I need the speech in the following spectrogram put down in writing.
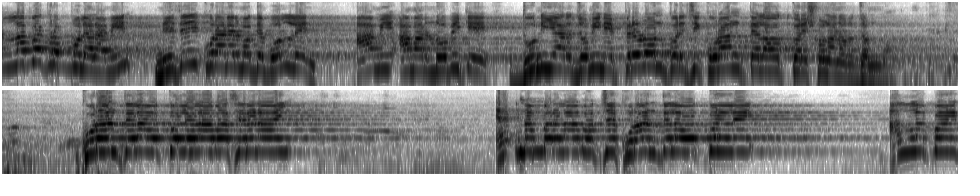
আল্লাহ পাক রব্বুল আলামিন নিজেই কোরআনের মধ্যে বললেন, আমি আমার নবীকে দুনিয়ার জমিনে প্রেরণ করেছি কোরআন তেলাওয়াত করে শোনানোর জন্য। কোরআন তেলাওয়াত করলে লাভ আছে না নাই? এক নম্বর লাভ হচ্ছে কোরআন তেলাওয়াত করলে আল্লাহ পাক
